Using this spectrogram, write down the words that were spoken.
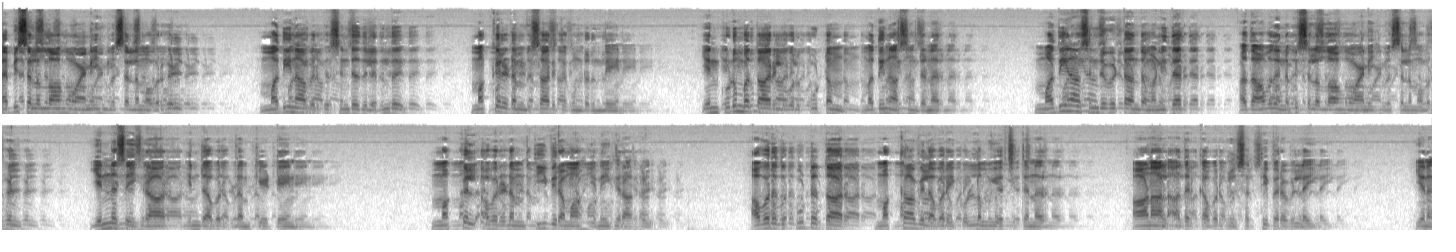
நபி சொல்லாஹு அலிஹி வசல்லம் அவர்கள் மதீனாவிற்கு சென்றதிலிருந்து மக்களிடம் விசாரித்துக் கொண்டிருந்தேன். என் குடும்பத்தாரில் ஒரு கூட்டம் மதீனா சென்றனர். மதீனா சென்றுவிட்ட அந்த மனிதர் அதாவது நபி சொல்லாஹு அலிஹி வசல்லம் அவர்கள் என்ன செய்கிறார்? என்று அவர்களிடம் கேட்டேன். மக்கள் அவரிடம் தீவிரமாக இணைகிறார்கள். அவரது கூட்டத்தார் மக்காவில் அவரை கொல்ல முயற்சித்தனர். ஆனால் அதற்கு அவர்கள் சக்தி பெறவில்லை என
